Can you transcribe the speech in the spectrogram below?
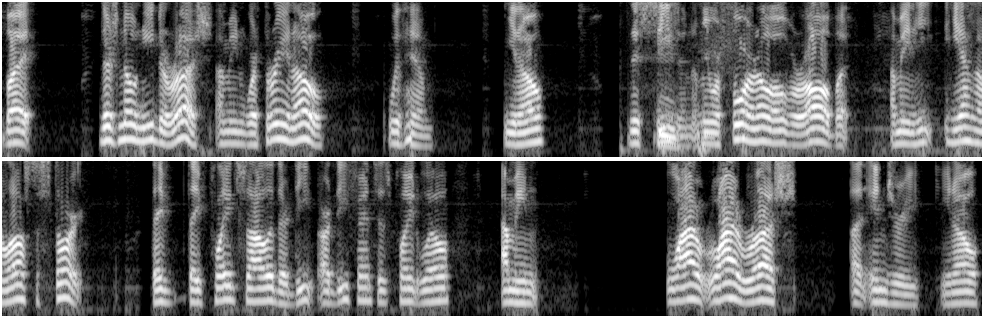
but there's no need to rush. I mean, we're three and zero with him, you know, this hmm. season. I mean, we're four and zero overall, but I mean, he he hasn't lost a start. They've they've played solid. Their deep our defense has played well. I mean, why why rush an injury? You know,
